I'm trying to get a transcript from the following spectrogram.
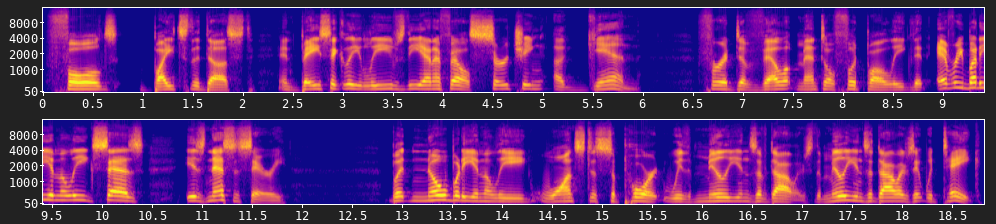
Folds, bites the dust, and basically leaves the NFL searching again for a developmental football league that everybody in the league says is necessary. But nobody in the league wants to support with millions of dollars, the millions of dollars it would take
